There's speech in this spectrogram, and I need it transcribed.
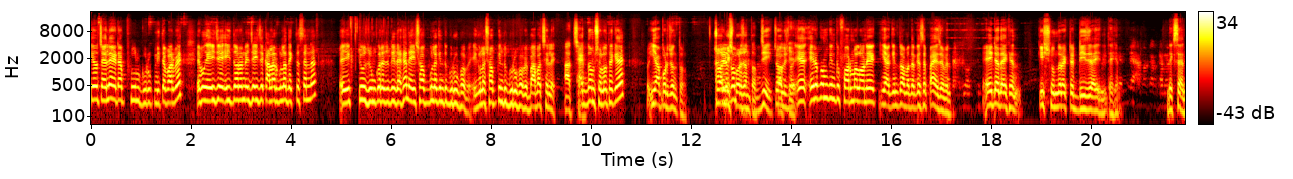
কেউ চাইলে এটা ফুল গ্রুপ নিতে পারবে এবং এই যে এই ধরনের যে এই যে কালার কালারগুলো দেখতেছেন না এই একটু জুম করে যদি দেখেন এই সবগুলো কিন্তু গ্রুপ হবে। এগুলো সব কিন্তু গ্রুপ হবে বাবা ছেলে। আচ্ছা। একদম ষোলো থেকে ইয়া পর্যন্ত। এরকম- পর্যন্ত? জি চল্লিশ এরকম কিন্তু ফর্মাল অনেক ইয়া কিন্তু আমাদের কাছে পেয়ে যাবেন। এইটা দেখেন কি সুন্দর একটা ডিজাইন দেখেন। দেখছেন?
